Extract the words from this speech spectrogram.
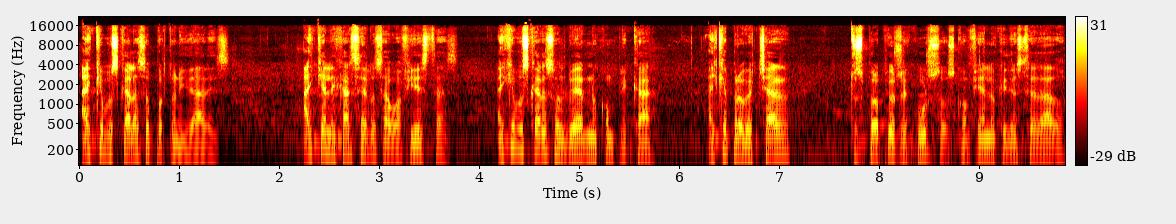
Hay que buscar las oportunidades. Hay que alejarse de los aguafiestas. Hay que buscar resolver, no complicar. Hay que aprovechar tus propios recursos. Confía en lo que Dios te ha dado.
